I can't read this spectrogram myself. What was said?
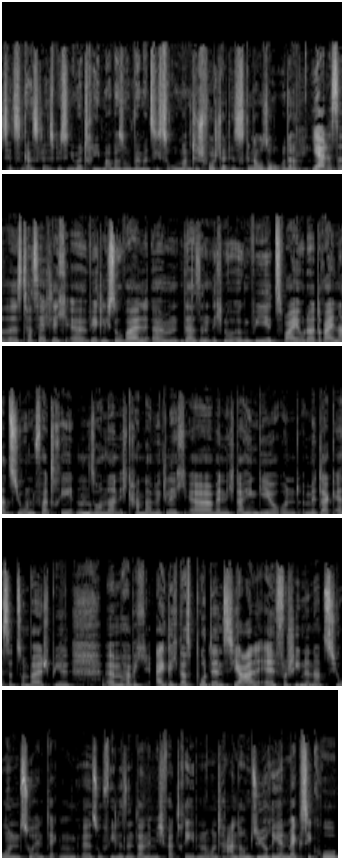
Ist jetzt ein ganz kleines bisschen übertrieben, aber so, wenn man es sich so romantisch vorstellt, ist es genau so, oder? Ja, das ist tatsächlich äh, wirklich so, weil ähm, da sind nicht nur irgendwie zwei oder drei Nationen vertreten, sondern ich kann da wirklich, äh, wenn ich da hingehe und Mittag esse zum Beispiel, ähm, habe ich eigentlich das Potenzial, elf verschiedene Nationen zu entdecken. Äh, so viele sind da nämlich vertreten, unter anderem Syrien, Mexiko,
